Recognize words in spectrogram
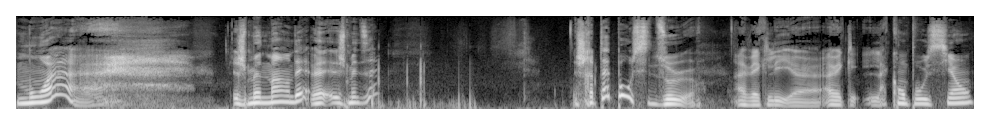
Moi, euh, je me demandais, euh, je me disais, je serais peut-être pas aussi dur avec les, euh, avec la composition,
